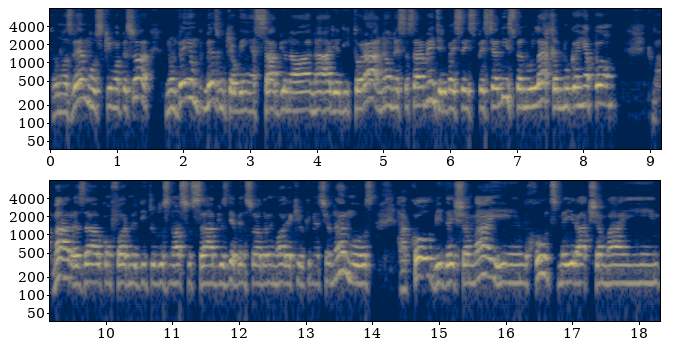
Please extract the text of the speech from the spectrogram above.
Então nós vemos que uma pessoa não vem, mesmo que alguém é sábio na, na área de Torá, não necessariamente ele vai ser especialista no lechem, no ganha-pão. Azal, conforme o dito dos nossos sábios de abençoada memória, aquilo que mencionamos, Hakol bidei shamayim, chutz meirat shamayim,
